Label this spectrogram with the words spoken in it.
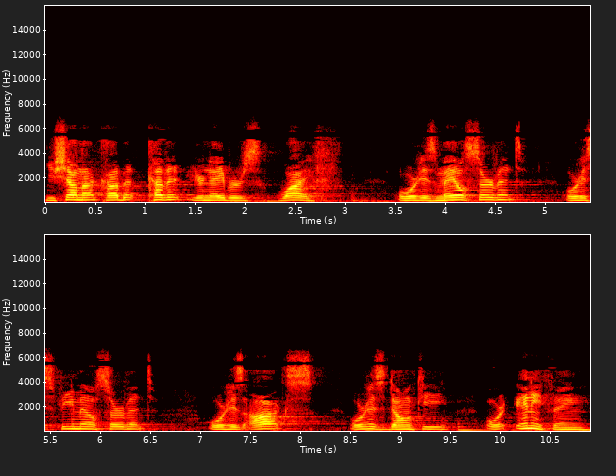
You shall not covet, covet your neighbor's wife, or his male servant, or his female servant, or his ox, or his donkey, or anything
